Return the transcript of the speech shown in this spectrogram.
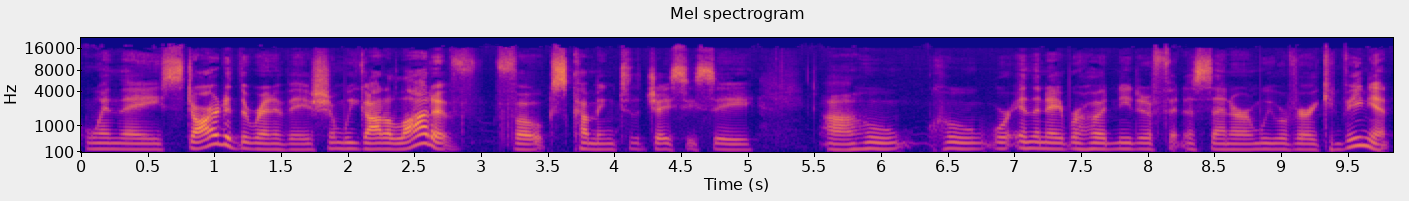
when they started the renovation, we got a lot of folks coming to the JCC uh, who who were in the neighborhood, needed a fitness center, and we were very convenient.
